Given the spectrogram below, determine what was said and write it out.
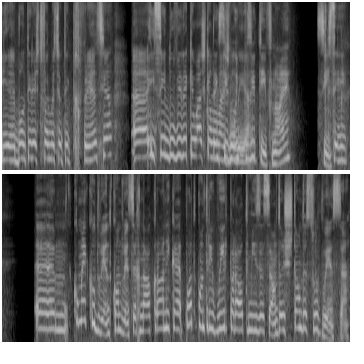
E é bom ter este farmacêutico de referência uh, e sem dúvida que eu acho que é uma mais-valia. Tem sido muito positivo, não é? Sim. Sim. Um, como é que o doente com doença renal crónica pode contribuir para a otimização da gestão da sua doença?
